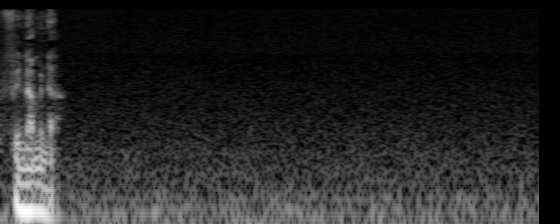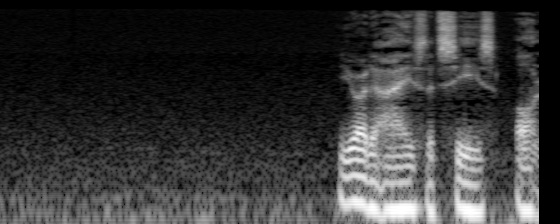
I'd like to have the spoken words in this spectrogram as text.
phenomena. You are the eyes that sees all.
